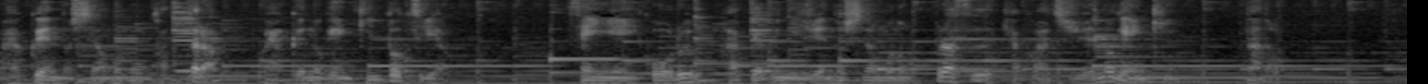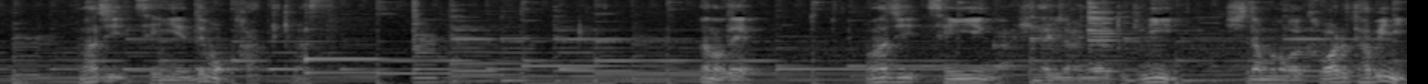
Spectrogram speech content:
500円の品物を買ったら500円の現金と釣り合う。1000円イコール820円の品物プラス180円の現金。など。同じ1000円でも変わってきます。なので同じ1000円が左側にある時に品物が変わるたびに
